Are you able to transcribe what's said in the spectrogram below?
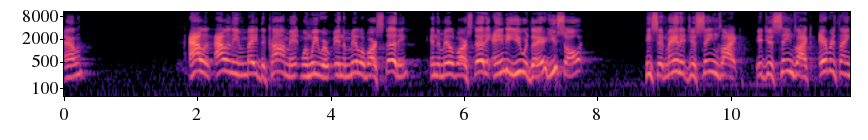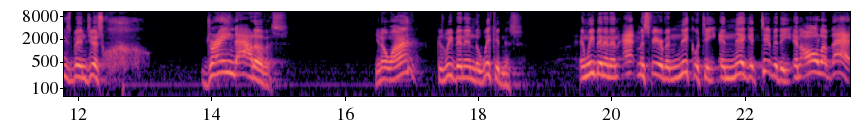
Alan? Alan, Alan even made the comment when we were in the middle of our study. In the middle of our study, Andy, you were there, you saw it. He said, Man, it just seems like it just seems like everything's been just drained out of us. You know why? Because we've been in the wickedness. And we've been in an atmosphere of iniquity and negativity and all of that.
